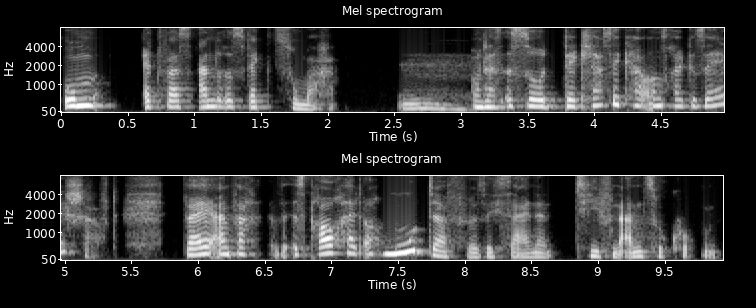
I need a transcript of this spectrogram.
um etwas anderes wegzumachen. Mhm. Und das ist so der Klassiker unserer Gesellschaft, weil einfach, es braucht halt auch Mut dafür, sich seine Tiefen anzugucken.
